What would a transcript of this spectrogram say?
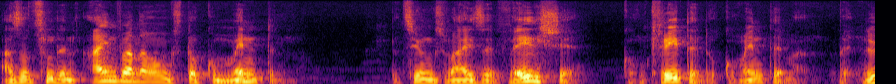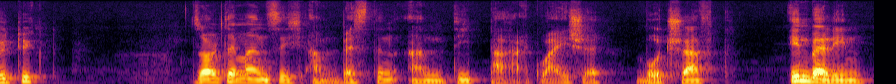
Also zu den Einwanderungsdokumenten, beziehungsweise welche konkrete Dokumente man benötigt, sollte man sich am besten an die paraguayische Botschaft in Berlin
